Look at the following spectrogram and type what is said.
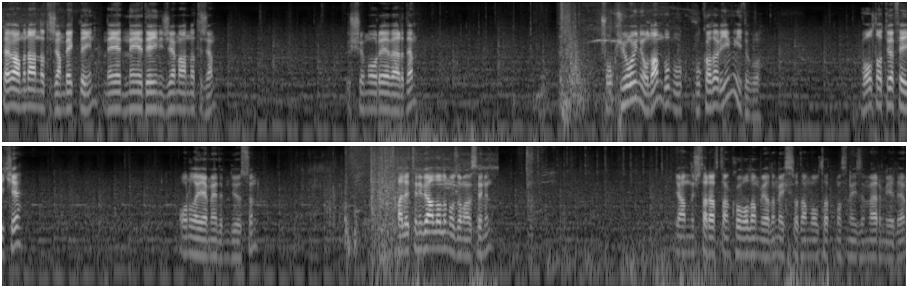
Devamını anlatacağım bekleyin. Neye, neye değineceğimi anlatacağım. Işığımı oraya verdim. Çok iyi oynuyor lan bu. Bu, bu kadar iyi miydi bu? Volt atıyor fake'i. Onu da yemedim diyorsun. Paletini bir alalım o zaman senin. Yanlış taraftan kovalamayalım. Ekstradan volt atmasına izin vermeyelim.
